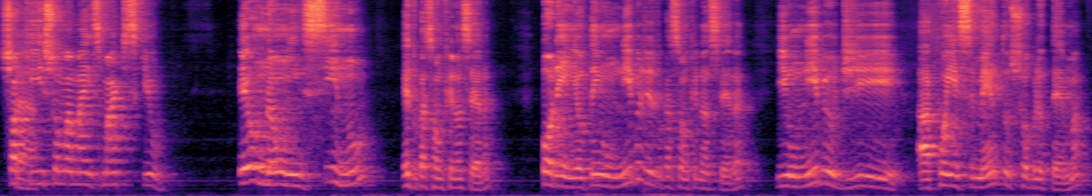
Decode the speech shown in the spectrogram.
Só é. que isso é uma mais smart skill. Eu não ensino educação financeira, porém eu tenho um nível de educação financeira e um nível de uh, conhecimento sobre o tema,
